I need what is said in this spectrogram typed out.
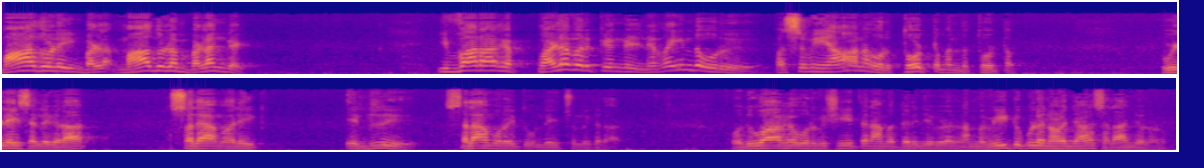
மாதுளை பழ மாதுளம் பழங்கள் இவ்வாறாக பல வர்க்கங்கள் நிறைந்த ஒரு பசுமையான ஒரு தோட்டம் அந்த தோட்டம். உள்ளே செல்லுகிறார் சலாம் அலைக் என்று சலாம் உரைத்து உள்ளே சொல்லுகிறார். பொதுவாக ஒரு விஷயத்தை நாம தெரிஞ்சுக்கணும். நம்ம வீட்டுக்குள்ள நுழைஞ்சாலும் சலாம் சொல்லணும்.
